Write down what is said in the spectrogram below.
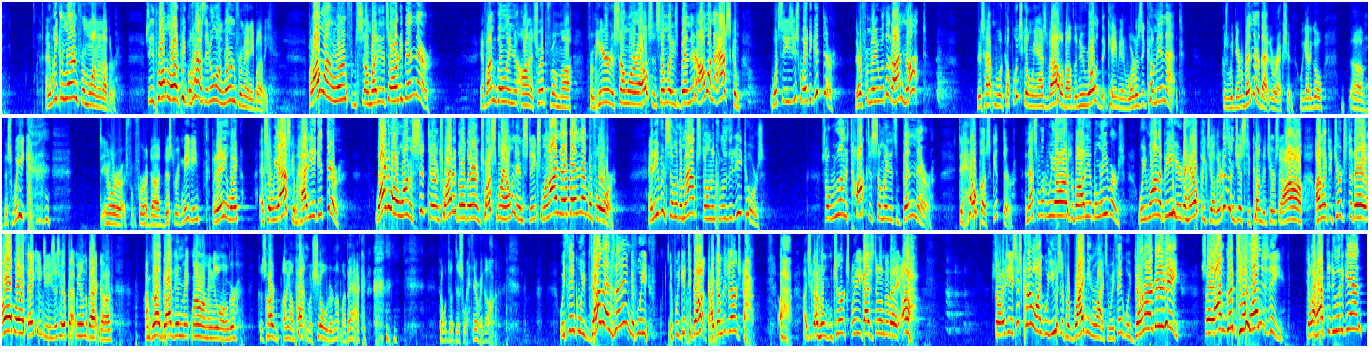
And we can learn from one another. See, the problem a lot of people have is they don't want to learn from anybody. But I want to learn from somebody that's already been there. If I'm going on a trip from, uh, from here to somewhere else and somebody's been there, I want to ask them, what's the easiest way to get there? They're familiar with it. I'm not. This happened a couple weeks ago when we asked Val about the new road that came in. Where does it come in at? Because we'd never been there that direction. We got to go uh, this week in order for, for a uh, district meeting. But anyway, and so we ask him, how do you get there? Why do I want to sit there and try to go there and trust my own instincts when I've never been there before? And even some of the maps don't include the detours. So we want to talk to somebody that's been there to help us get there. And that's what we are as a body of believers. We want to be here to help each other. It isn't just to come to church and say, Oh, I went to church today. Oh boy, thank you, Jesus. Here, pat me on the back, God. I'm glad God didn't make my arm any longer. Because hard, I'm patting my shoulder, not my back. I'll do it this way. There we go. We think we've done our thing if we if we get to God. I come to church. Uh, I just got home from church. What are you guys doing today? Ah. So it's just kind of like we use it for bragging rights and we think we've done our duty. So I'm good till Wednesday, till I have to do it again.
